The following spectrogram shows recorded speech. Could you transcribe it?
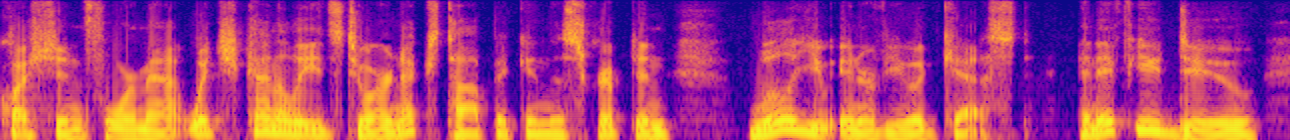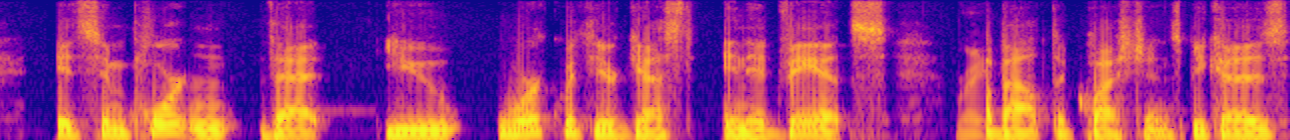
question format, which kind of leads to our next topic in the script. And will you interview a guest? And if you do, it's important that you work with your guest in advance right. about the questions because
